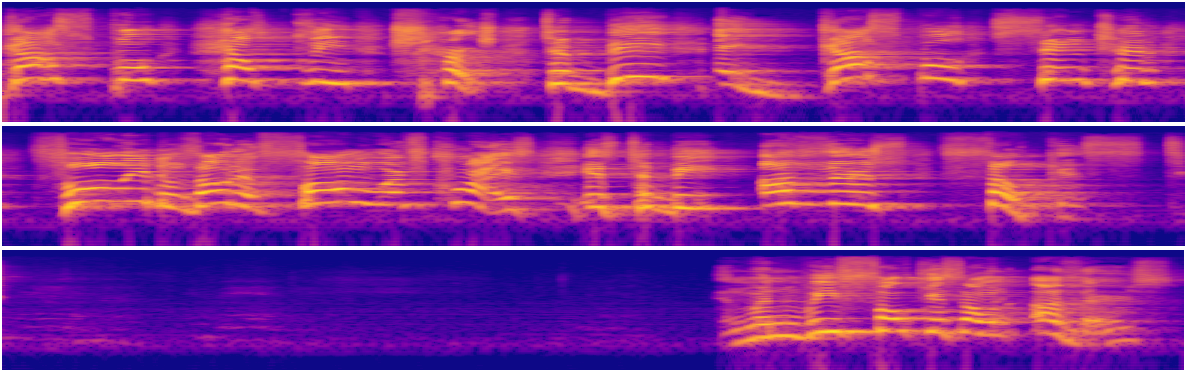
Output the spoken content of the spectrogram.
gospel healthy church, to be a gospel centered, fully devoted follower of Christ is to be others focused. And when we focus on others,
